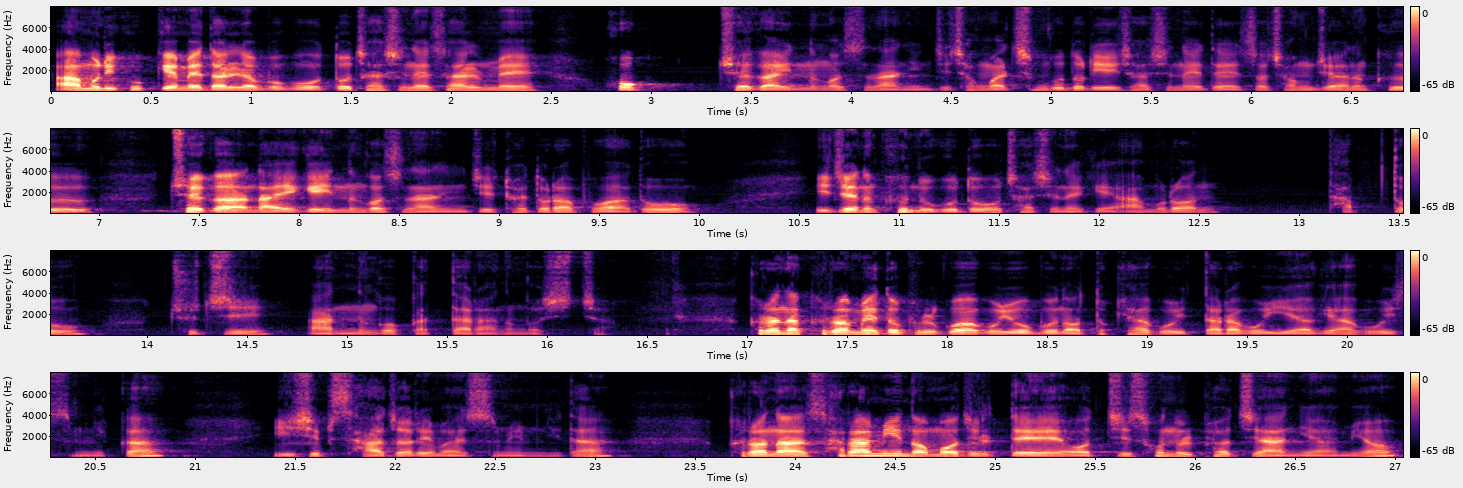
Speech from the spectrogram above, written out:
아무리 굳게 매달려 보고 또 자신의 삶에 혹 죄가 있는 것은 아닌지 정말 친구들이 자신에 대해서 정죄하는 그 죄가 나에게 있는 것은 아닌지 되돌아보아도 이제는 그 누구도 자신에게 아무런 답도 주지 않는 것 같다라는 것이죠. 그러나 그럼에도 불구하고 욥은 어떻게 하고 있다라고 이야기하고 있습니까? 24절의 말씀입니다. 그러나 사람이 넘어질 때 어찌 손을 펴지 아니하며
